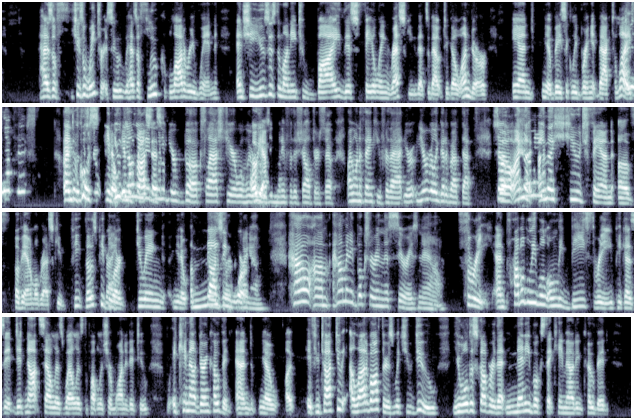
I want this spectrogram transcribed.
has a she's a waitress who has a fluke lottery win and she uses the money to buy this failing rescue that's about to go under and you know basically bring it back to I life and of course you know you in the process one of your books last year when we were Oh, yeah. raising money for the shelter. So I want to thank you for that. You're you're really good about that. So well i'm a many- am a huge fan of of animal rescue Pe- those people Right. are doing you know amazing work I know. How um how many books are in this series now? Three and probably will only be three because it did not sell as well as the publisher wanted it to. It came out during covid and you know uh, if you talk to a lot of authors which you do you will discover that many books that came out in covid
